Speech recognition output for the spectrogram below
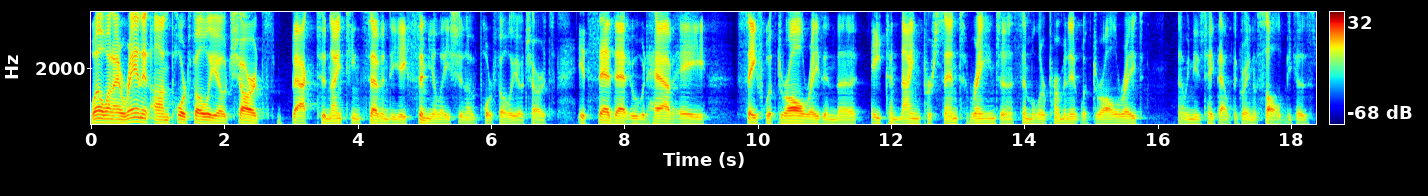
Well, when I ran it on portfolio charts back to 1970, a simulation of portfolio charts, it said that it would have a safe withdrawal rate in the 8 to 9% range and a similar permanent withdrawal rate. Now, we need to take that with a grain of salt because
